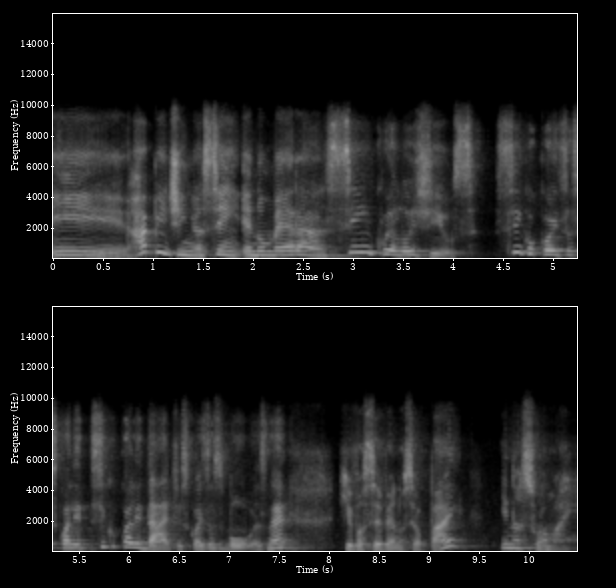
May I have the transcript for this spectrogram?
E rapidinho assim, enumera cinco elogios, cinco coisas, cinco qualidades, coisas boas, né? Que você vê no seu pai e na sua mãe.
